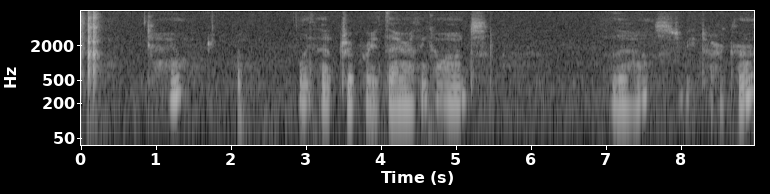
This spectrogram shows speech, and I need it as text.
Okay. I like that drip right there. I think I want this to be darker.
